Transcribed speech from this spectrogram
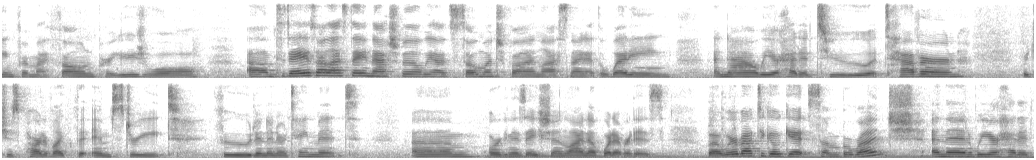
vlogging from my phone per usual. Um, today is our last day in Nashville. We had so much fun last night at the wedding, and now we are headed to Tavern, which is part of like the M Street Food and Entertainment um, organization, lineup, whatever it is. But we're about to go get some brunch, and then we are headed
